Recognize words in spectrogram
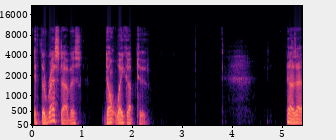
If the rest of us don't wake up too. Now, as I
